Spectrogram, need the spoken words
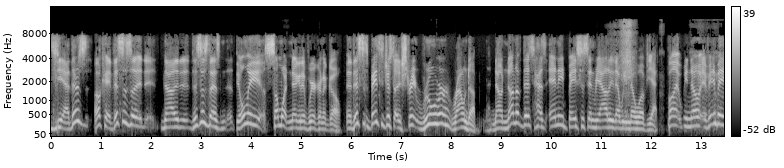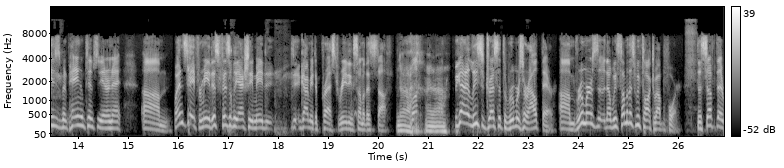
Yeah, there's okay. This is a now. This is as the only somewhat negative we're going to go. This is basically just a straight rumor roundup. Now, none of this has any basis in reality that we know of yet. But we know if anybody's been paying attention to the internet, um, Wednesday for me, this physically actually made got me depressed reading some of this stuff. No, But- I know. we got to at least address that the rumors are out there. Um, rumors now we some of this we've talked about before. The stuff that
